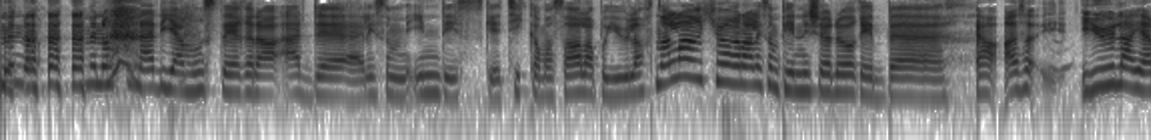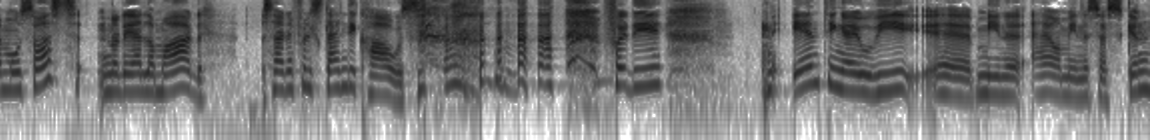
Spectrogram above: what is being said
Men, men hvordan er det hjemme hos dere, da? Er det liksom indisk tikka masala på julaften, eller kjører dere liksom pinnekjøtt og ribbe? Ja, altså, jula hjemme hos oss, når det gjelder mat, så er det fullstendig kaos. Fordi en ting er jo vi, eh, mine, jeg og mine søsken,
